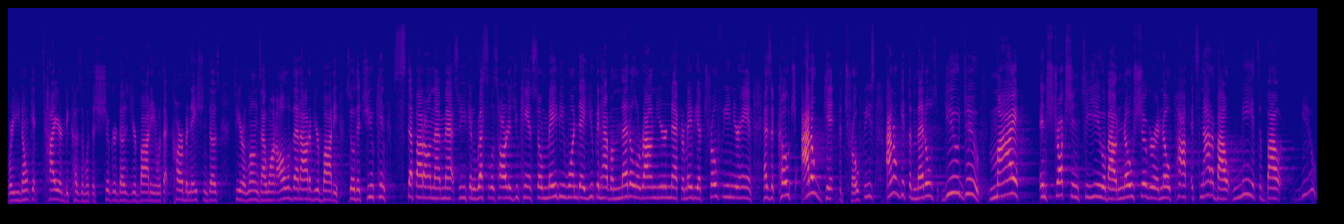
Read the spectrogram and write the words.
where you don't get tired because of what the sugar does to your body and what that carbonation does to your lungs. I want all of that out of your body so that you can step out on that mat so you can wrestle as hard as you can. So maybe one day you can have a medal around your neck or maybe a trophy in your hand. As a coach, I don't get the trophies, I don't get the medals. You do. My instruction to you about no sugar and no pop, it's not about me, it's about you.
